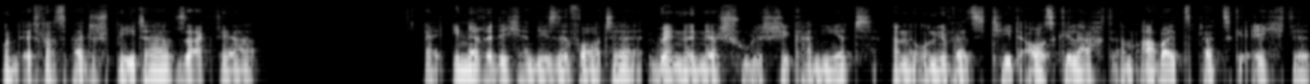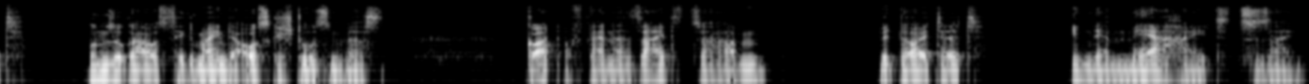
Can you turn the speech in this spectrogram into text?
Und etwas weiter später sagt er, erinnere dich an diese Worte, wenn du in der Schule schikaniert, an der Universität ausgelacht, am Arbeitsplatz geächtet und sogar aus der Gemeinde ausgestoßen wirst. Gott auf deiner Seite zu haben, bedeutet, in der Mehrheit zu sein.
